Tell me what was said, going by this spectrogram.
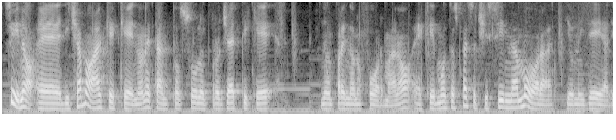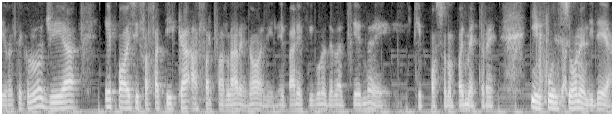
Sì, no, eh, diciamo anche che non è tanto solo i progetti che non prendono forma, no? È che molto spesso ci si innamora di un'idea, di una tecnologia e poi si fa fatica a far parlare no? le, le, varie figure dell'azienda e, che possono poi mettere in funzione esatto. l'idea.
